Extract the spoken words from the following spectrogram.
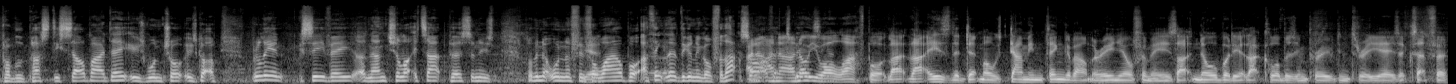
probably past his sell by date, who's won, tro- who's got a brilliant CV, an Ancelotti type person who's probably not won nothing for a while. But I think that they're going to go for that I sort of. I know- I know you all laugh, but that, that is the d- most damning thing about Mourinho for me is that nobody at that club has improved in three years except for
